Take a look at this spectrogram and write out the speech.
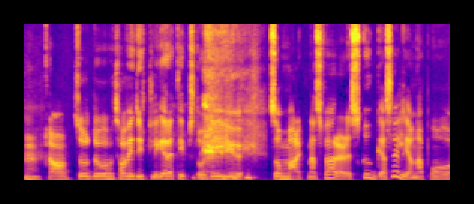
Mm, ja, så då tar vi ett ytterligare tips då. Det är ju som marknadsförare, skugga säljarna på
